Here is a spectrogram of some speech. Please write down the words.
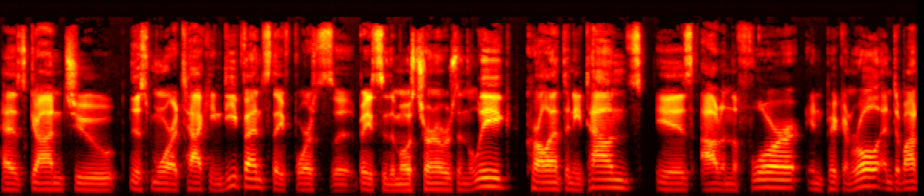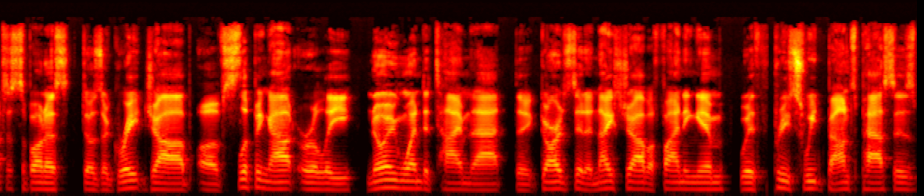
has gone to this more attacking defense. They forced uh, basically the most turnovers in the league. Karl-Anthony Towns is out on the floor in pick and roll, and Domantas Sabonis does a great job of slipping out early, knowing when to time that. The guards did a nice job of finding him with pretty sweet bounce passes.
